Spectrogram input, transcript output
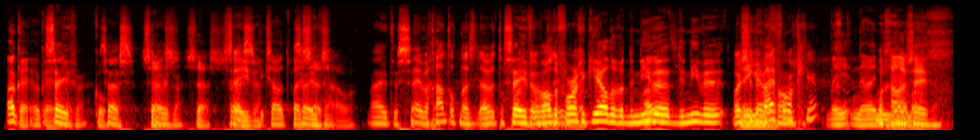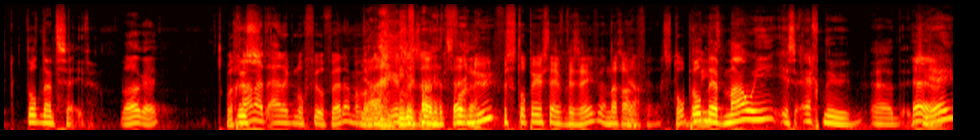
Oké, oké. 7, cool. 6, Zes. 7. Zes. Zeven. Ik zou het bij Zeven. zes houden. Nee, het is Nee, 7. we gaan tot naar... Hebben we toch 7. We hadden vorige keer hadden we de nieuwe... Oh, de nieuwe Was je erbij van vorige keer? Nee, nee, We niet gaan naar helemaal. 7. .NET 7. Wel oké. We Dus- gaan uiteindelijk nog veel verder, maar we Ja, gaan eerst even Voor zeggen. nu, we stoppen eerst even bij 7 en dan gaan Ja. we verder. stoppen. .NET Maui is echt nu eh Ja, ja. GA.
